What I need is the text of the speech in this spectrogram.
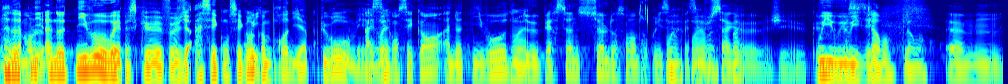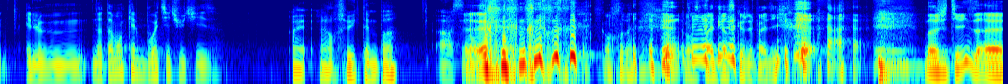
À notre, notamment ni- le- à notre niveau, ouais, parce que faut dire assez conséquent Oui. comme prod, il y a plus gros. Mais assez ouais. conséquent à notre niveau Ouais. de personnes seules dans son entreprise. Ouais, Enfin, c'est ouais, plus ouais, ça ouais. que j'ai. que Oui, oui, oui, clairement. clairement. Euh, et le, notamment quel boîtier tu utilises? Ouais, alors celui que t'aimes pas. Ah, c'est commence pas à dire ce que j'ai pas dit. Non, j'utilise. euh,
